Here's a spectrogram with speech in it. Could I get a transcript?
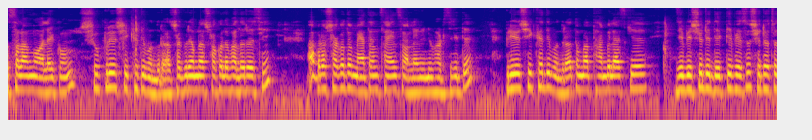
আসসালামু আলাইকুম। সুপ্রিয় শিক্ষার্থী বন্ধুরা, আশা করি আমরা সকলে ভালো রয়েছি। আবারও স্বাগত ম্যাথ অ্যান্ড সায়েন্স অনলাইন ইউনিভার্সিটিতে। প্রিয় শিক্ষার্থী বন্ধুরা, তোমরা থামবেল আজকে যে বিষয়টি দেখতে পেয়েছ, সেটা হচ্ছে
